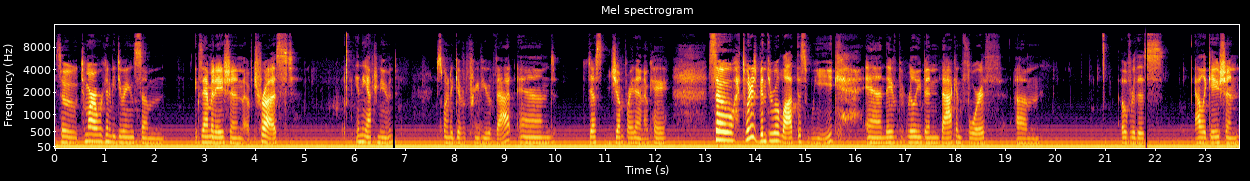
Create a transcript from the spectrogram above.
So, tomorrow we're going to be doing some examination of trust in the afternoon. Just wanted to give a preview of that and just jump right in, okay? So, Twitter's been through a lot this week, and they've really been back and forth um, over this allegation.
